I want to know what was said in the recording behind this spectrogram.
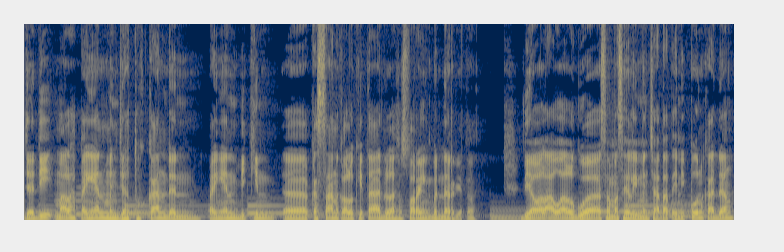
Jadi malah pengen menjatuhkan dan pengen bikin uh, kesan kalau kita adalah seseorang yang benar gitu. Di awal-awal gue sama Sally mencatat ini pun kadang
